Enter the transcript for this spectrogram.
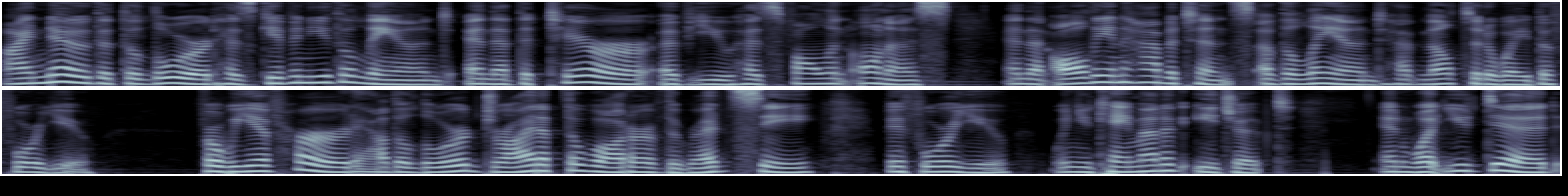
I know that the Lord has given you the land, and that the terror of you has fallen on us, and that all the inhabitants of the land have melted away before you. For we have heard how the Lord dried up the water of the Red Sea before you when you came out of Egypt, and what you did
